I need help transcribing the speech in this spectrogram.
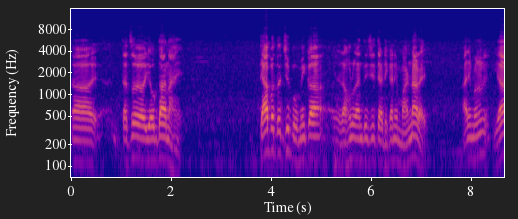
त्याचं योगदान आहे. त्याबद्दलची भूमिका राहुल गांधीजी त्या ठिकाणी मांडणार आहे आणि म्हणून या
